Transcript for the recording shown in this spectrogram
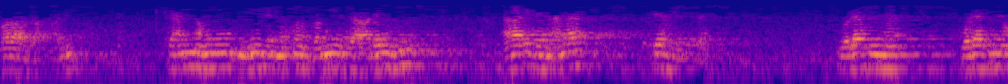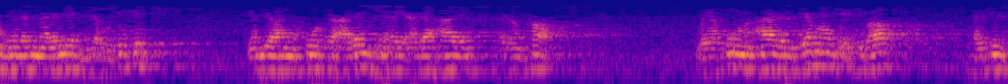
قرأ علي كأنه يريد أن يكون الضمير عليه عائدا على جهل الثاني ولكن ولكنه لما لم يجد له ذكر ينبغي أن يقول عليه أي على هذا الأنصار. ويكون هذا الجمع باعتبار الجنس.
